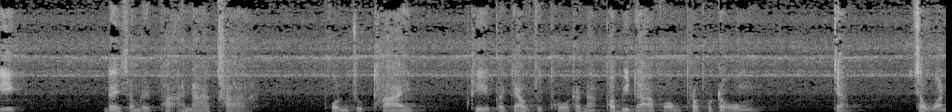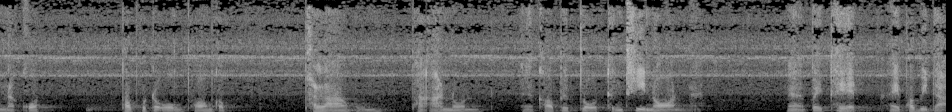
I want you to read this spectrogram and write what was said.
อีก ได้สำเร็จพระอนาคา ผลจุดท้ายที่พระเจ้าจุดโทธนะ พระบิดาของพระพุทธองค์ จะสวรรคต พระพุทธองค์พร้อมกับพลาหุนพระอานนท์เข้าไปโปรดถึงที่นอนไปเทศให้พระบิดา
